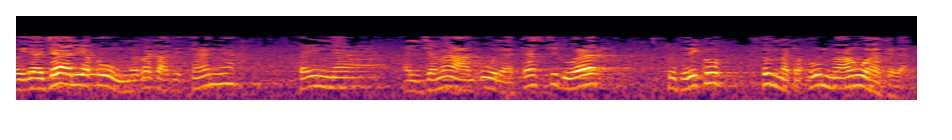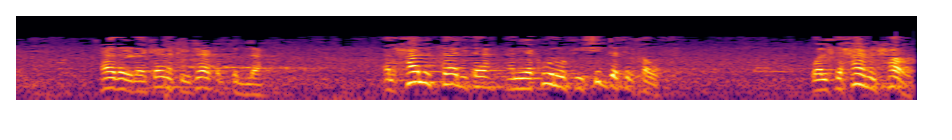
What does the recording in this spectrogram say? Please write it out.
وإذا جاء ليقوم للركعة الثانية فإن الجماعة الأولى تسجد وتدركه ثم تقوم معه وهكذا. هذا إذا كان في جهة القبلة. الحال الثالثة أن يكونوا في شدة الخوف والتحام الحرب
